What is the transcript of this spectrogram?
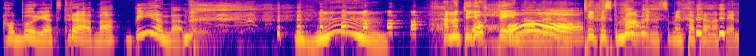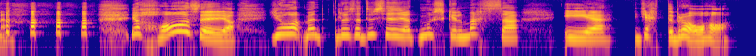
har börjat träna benen. Mm. Han har inte gjort det innan eller? Typisk man som inte har tränat benen. Jaha, säger jag. Ja, men Lovisa, du säger att muskelmassa är jättebra att ha.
